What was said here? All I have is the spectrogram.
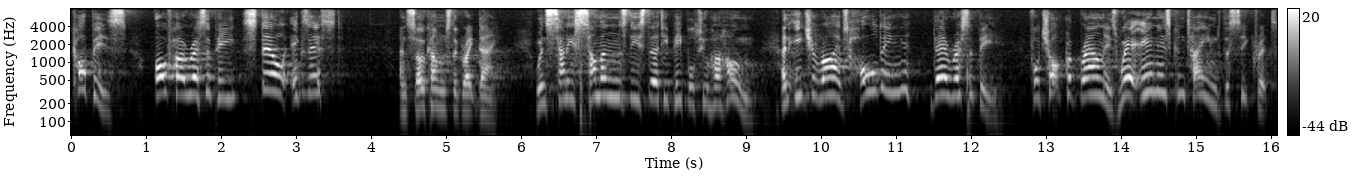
copies of her recipe still exist. And so comes the great day when Sally summons these 30 people to her home, and each arrives holding their recipe for chocolate brownies, wherein is contained the secret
